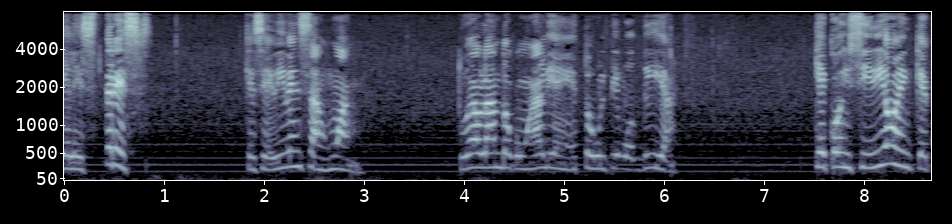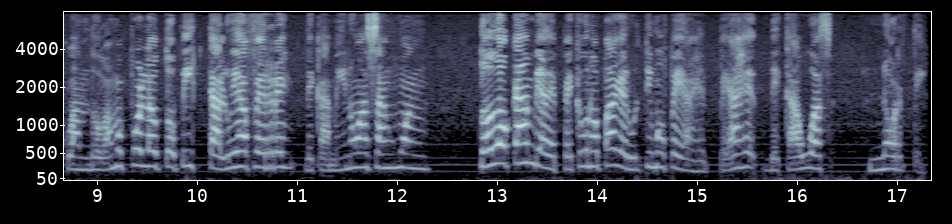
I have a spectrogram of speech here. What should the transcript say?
el estrés que se vive en San Juan. Estuve hablando con alguien en estos últimos días que coincidió en que cuando vamos por la autopista Luisa Ferré de camino a San Juan, todo cambia después que uno paga el último peaje, el peaje de Caguas Norte.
